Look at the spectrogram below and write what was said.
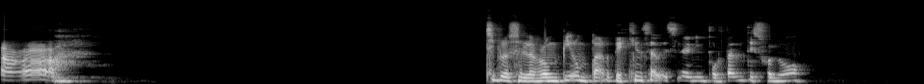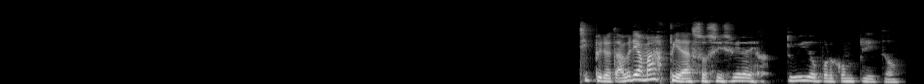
Ah. Sí, pero se le rompieron partes. Quién sabe si eran importantes o no. Sí, pero habría más pedazos si se hubiera destruido por completo.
